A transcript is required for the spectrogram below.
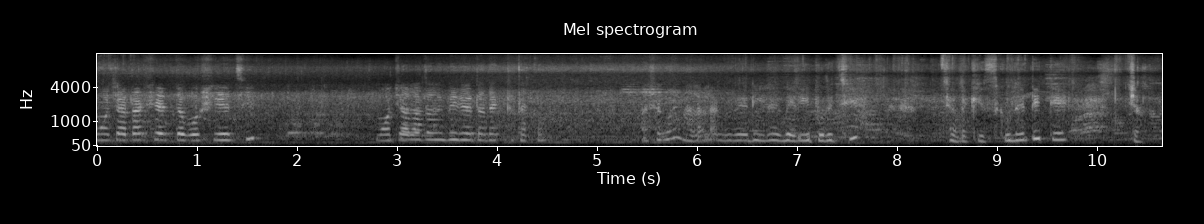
মোচাটা সেদ্ধ বসিয়েছি। মোচাটা তুমি ভিডিওটা দেখতে থাকো। আশা করি ভালো লাগবে। রেডি হয়ে বেরিয়ে পড়েছি। ছেলেকে স্কুলে দিতে। চলো।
